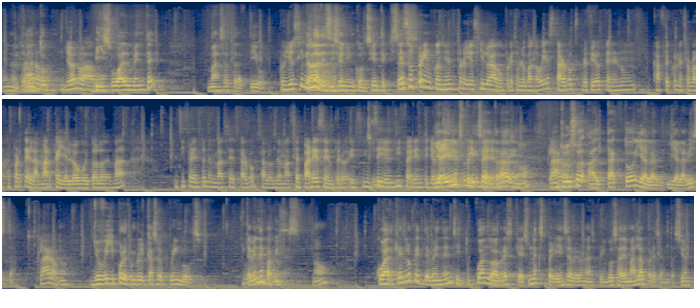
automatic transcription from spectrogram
Bueno, el producto yo lo hago. visualmente más atractivo. Pues yo sí lo hago. Es una decisión inconsciente, quizás. Es súper inconsciente, pero yo sí lo hago. Por ejemplo, cuando voy a Starbucks, prefiero tener un café con Starbucks, aparte de la marca y el logo y todo lo demás. Es diferente un envase de Starbucks a los demás. Se parecen, pero es, es diferente. y hay una experiencia detrás, ¿no? Claro. Incluso al tacto y a la, y a la vista. Claro. Yo vi, por ejemplo, el caso de Pringles. Te venden papitas, ¿no? ¿Qué es lo que te venden si tú cuando abres, que es una experiencia abrir unas Pringles, además la presentación?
